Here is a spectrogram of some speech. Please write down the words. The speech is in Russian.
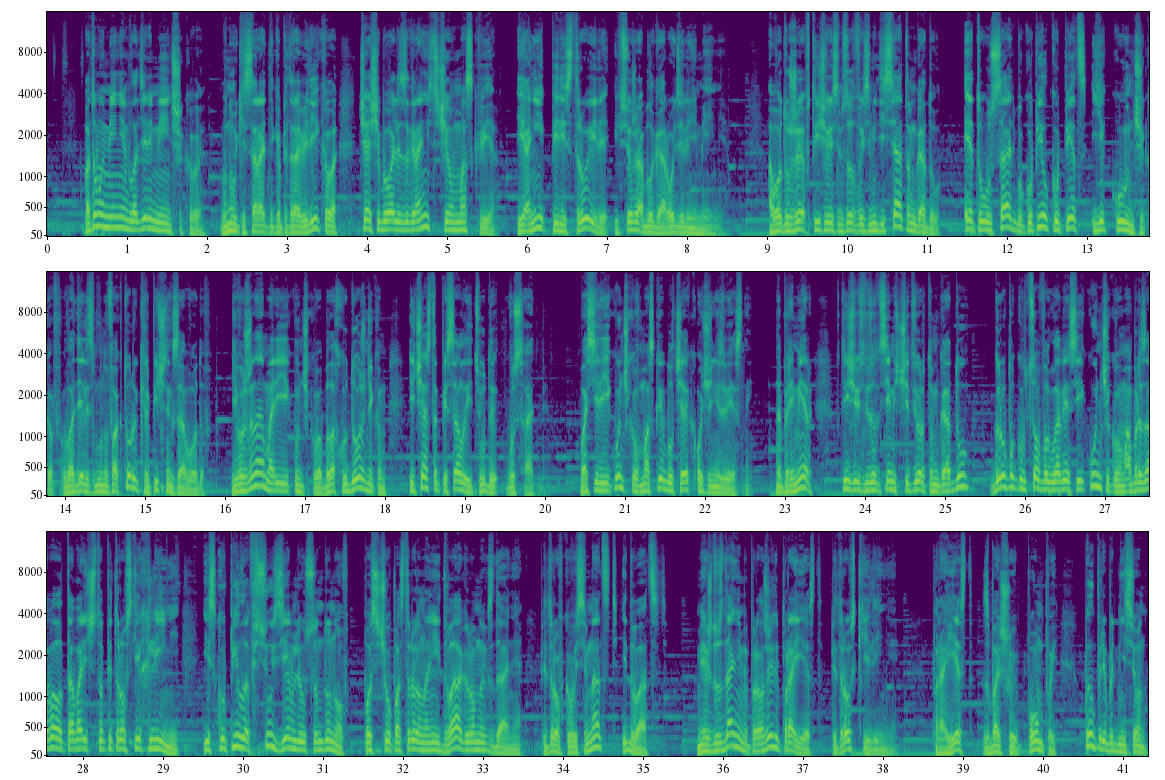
Потом имением владели Меньшиковы. Внуки соратника Петра Великого чаще бывали за границей, чем в Москве. И они перестроили и все же облагородили имение. А вот уже в 1880 году Эту усадьбу купил купец Якунчиков, владелец мануфактуры кирпичных заводов. Его жена Мария Якунчикова была художником и часто писала этюды в усадьбе. Василий Якунчиков в Москве был человек очень известный. Например, в 1874 году группа купцов во главе с Якунчиковым образовала товарищество Петровских линий и скупила всю землю у Сандунов, после чего построила на ней два огромных здания – Петровка 18 и 20. Между зданиями проложили проезд – Петровские линии. Проезд с большой помпой был преподнесен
